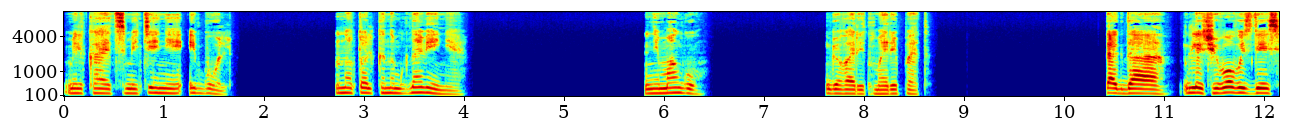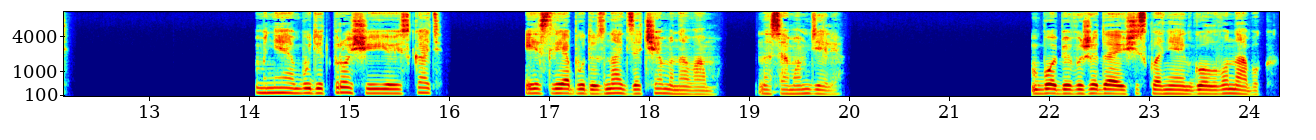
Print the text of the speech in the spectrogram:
мелькает смятение и боль. Но только на мгновение. «Не могу», — говорит Мэри Пэт. «Тогда для чего вы здесь?» Мне будет проще ее искать, если я буду знать, зачем она вам на самом деле. Бобби выжидающе склоняет голову на бок.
